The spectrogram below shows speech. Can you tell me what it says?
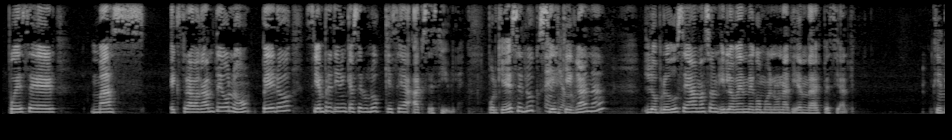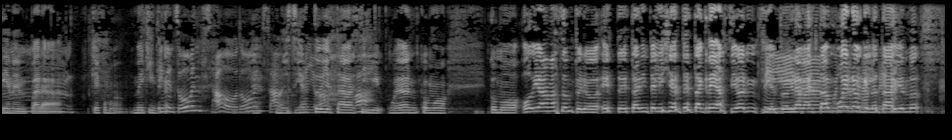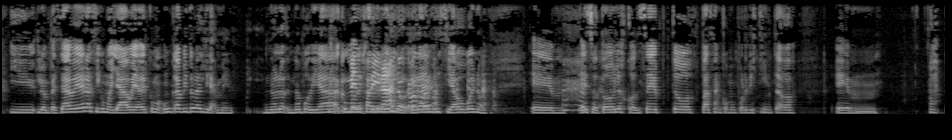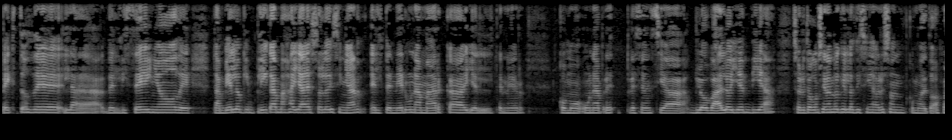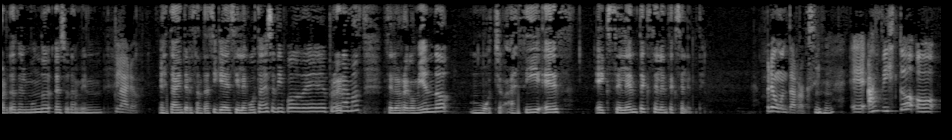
puede ser más extravagante o no pero siempre tienen que hacer un look que sea accesible porque ese look si es que gana lo produce Amazon y lo vende como en una tienda especial que tienen para mm, que es como making Tiene todo pensado, todo pensado. ¿No es cierto? Yo, estaba así, bueno, como como odio a Amazon, pero este es tan inteligente esta creación y el programa es tan bueno que lo estaba viendo y lo empecé a ver así como ya voy a ver como un capítulo al día. no, lo, no podía como dejar de verlo, era demasiado bueno. Em, eso, todos los conceptos pasan como por distintos... Eh, aspectos de la, del diseño, de también lo que implica más allá de solo diseñar, el tener una marca y el tener como una presencia global hoy en día, sobre todo considerando que los diseñadores son como de todas partes del mundo, eso también claro. está interesante. Así que si les gustan ese tipo de programas, se los recomiendo mucho. Así es excelente, excelente, excelente. Pregunta, Roxy. Eh, ¿Has visto o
